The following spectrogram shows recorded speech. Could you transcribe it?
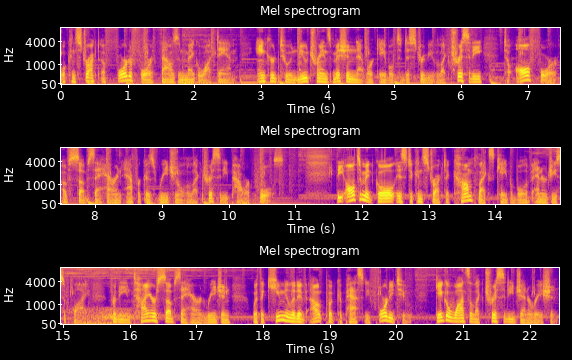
will construct a 4 to 4,000 megawatt dam anchored to a new transmission network able to distribute electricity to all four of sub-Saharan Africa's regional electricity power pools. The ultimate goal is to construct a complex capable of energy supply for the entire sub-Saharan region with a cumulative output capacity 42 gigawatts electricity generation.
